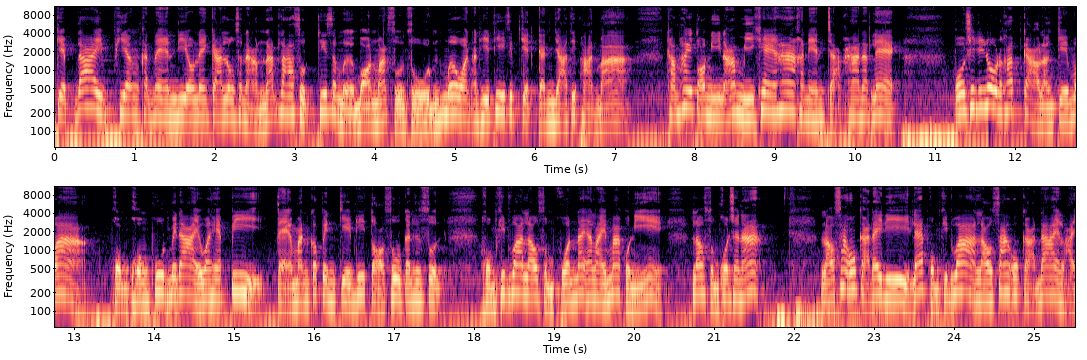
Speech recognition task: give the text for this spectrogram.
เก็บได้เพียงคะแนนเดียวในการลงสนามนัดล่าสุดที่เสมอบอลมัด 0-0 เมื่อวันอาทิตย์ที่ 17 กันยาที่ผ่านมาทำให้ตอนนี้นะมีแค่ 5 คะแนนจาก 5 นัดแรก โปเชติโนนะครับกล่าวหลังเกมว่า ผมคงพูดไม่ได้ว่าแฮปปี้แต่มันก็เป็นเกมที่ต่อสู้กันสุดๆ ผมคิดว่าเราสมควรได้อะไรมากกว่านี้ เราสมควรชนะ เราสร้างโอกาสได้ดี และผมคิดว่าเราสร้างโอกาสได้หลาย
